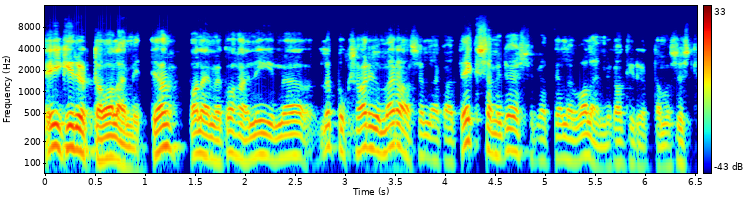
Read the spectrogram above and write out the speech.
ei kirjuta valemit, jah, paneme kohe nii, me lõpuks harjume ära sellega, et eksamitöösse peate jälle valemi ka kirjutama, sest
